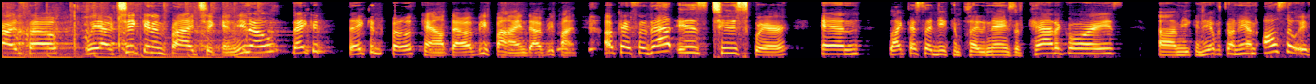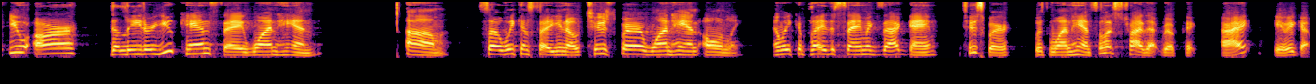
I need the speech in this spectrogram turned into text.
right, so we have chicken and fried chicken. You know, they could they could both count. That would be fine. That would be fine. Okay, so that is two square. And like I said, you can play names of categories. Um, you can hit with one hand. Also, if you are the leader, you can say one hand. Um, so we can say, you know, two square, one hand only. And we can play the same exact game, two square, with one hand. So let's try that real quick. All right, here we go.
